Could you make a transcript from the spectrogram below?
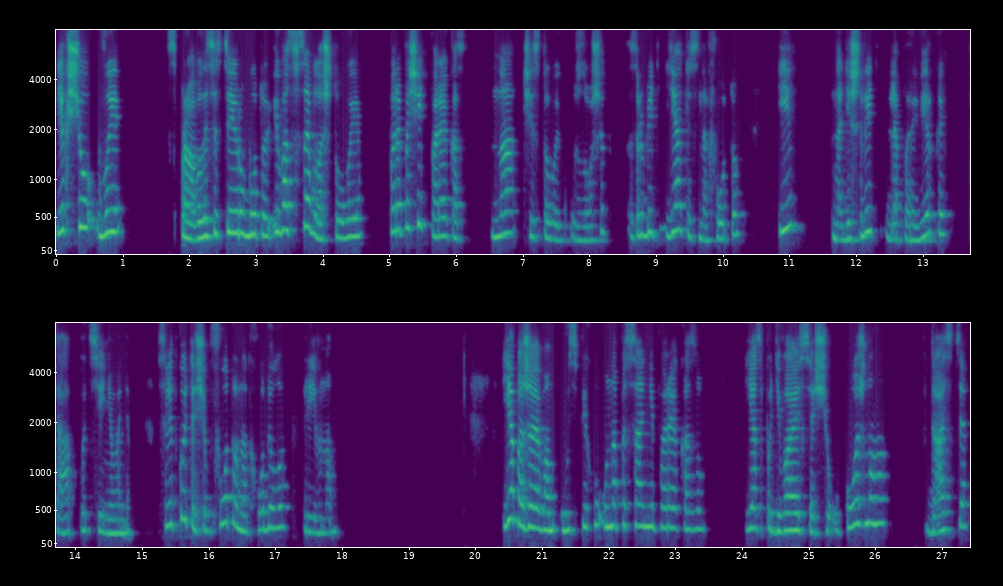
Якщо ви справилися з цією роботою і вас все влаштовує, перепишіть переказ на чистовик у зошит, зробіть якісне фото і надішліть для перевірки та оцінювання. Слідкуйте, щоб фото надходило рівно. Я бажаю вам успіху у написанні переказу. Я сподіваюся, що у кожного вдасться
